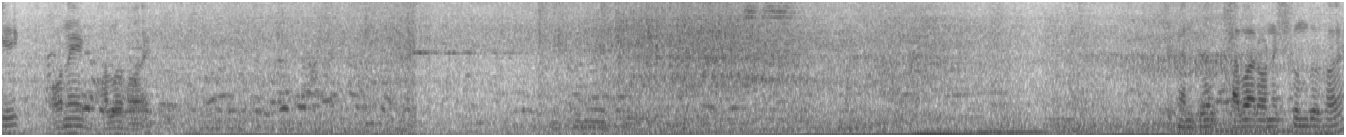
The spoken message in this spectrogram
কেক, অনেক ভালো হয়। এখানকার খাবার অনেক সুন্দর হয়।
